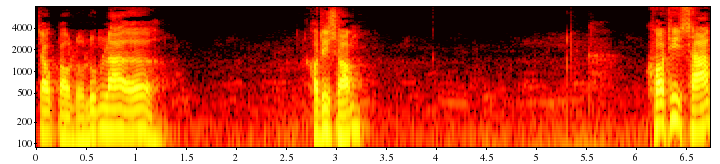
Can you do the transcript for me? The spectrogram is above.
เจ้าเก่าหลุลุ่มลาเออข้อที่สองข้อที่สาม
